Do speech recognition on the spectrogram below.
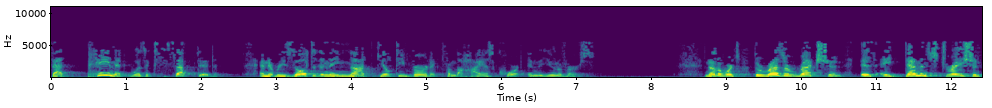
That payment was accepted and it resulted in a not guilty verdict from the highest court in the universe. In other words, the resurrection is a demonstration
